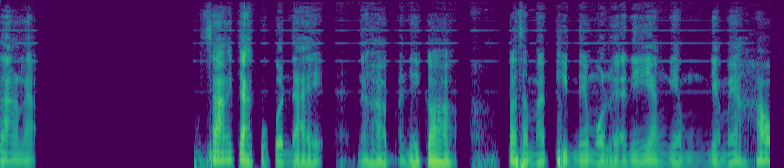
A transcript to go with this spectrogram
สร้างแล้ว สร้างจาก Google Drive นะครับ อันนี้ก็ก็สามารถพิมพ์ได้หมดเลย อันนี้ยังยังยังไม่เข้า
